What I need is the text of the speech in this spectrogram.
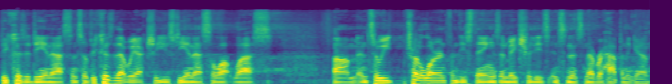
because of DNS. And so because of that, we actually use DNS a lot less. Um, and so we try to learn from these things and make sure these incidents never happen again.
